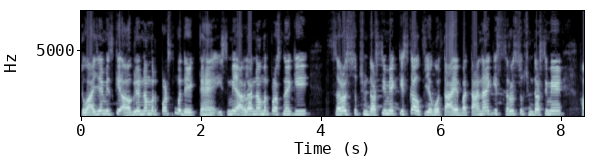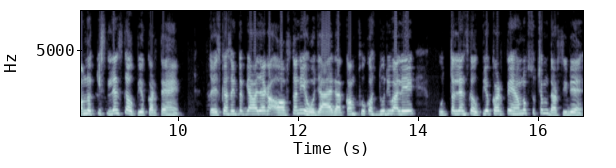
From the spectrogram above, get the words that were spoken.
तो आइए हम इसके अगले नंबर प्रश्न को देखते हैं। इसमें अगला नंबर प्रश्न है कि सरल सूक्ष्मदर्शी में किसका उपयोग होता है? बताना है कि सरल सूक्ष्मदर्शी में हम लोग किस लेंस का उपयोग करते हैं। तो इसका सही उत्तर क्या हो जाएगा? ऑप्शन ही हो जाएगा। कम फोकस दूरी वाले उत्तर लेंस का उपयोग करते हैं हम लोग सूक्ष्मदर्शी में।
